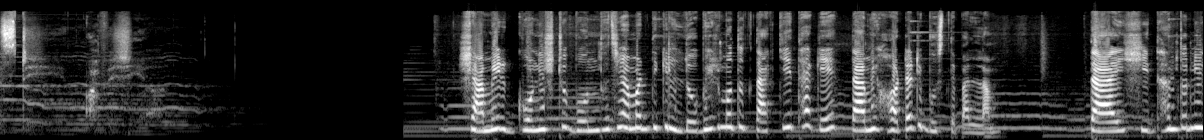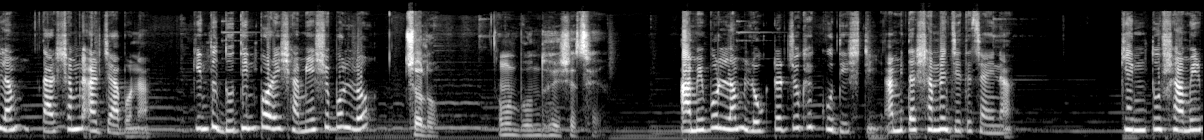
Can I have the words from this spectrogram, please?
অফিসিয়াল স্বামীর ঘনিষ্ঠ বন্ধু যে আমার দিকে লোভের মতো তাকিয়ে থাকে তা আমি হঠাৎই বুঝতে পারলাম। তাই সিদ্ধান্ত নিলাম তার সামনে আর যাব না। কিন্তু দুদিন পরে স্বামী এসে বলল চলো আমার বন্ধু এসেছে। আমি বললাম লোকটার চোখে কুদৃষ্টি আমি তার সামনে যেতে চাই না। কিন্তু স্বামীর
